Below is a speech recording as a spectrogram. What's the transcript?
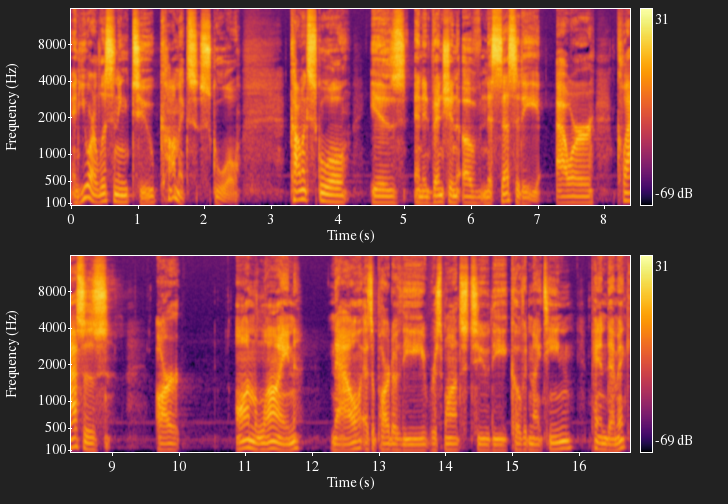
And you are listening to Comics School. Comics School is an invention of necessity. Our classes are online now as a part of the response to the COVID 19 pandemic.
